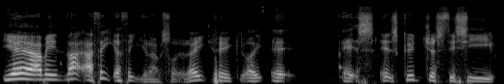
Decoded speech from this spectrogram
Yeah, I mean, that, I think I think you're absolutely right, Craig. Like it, it's it's good just to see,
